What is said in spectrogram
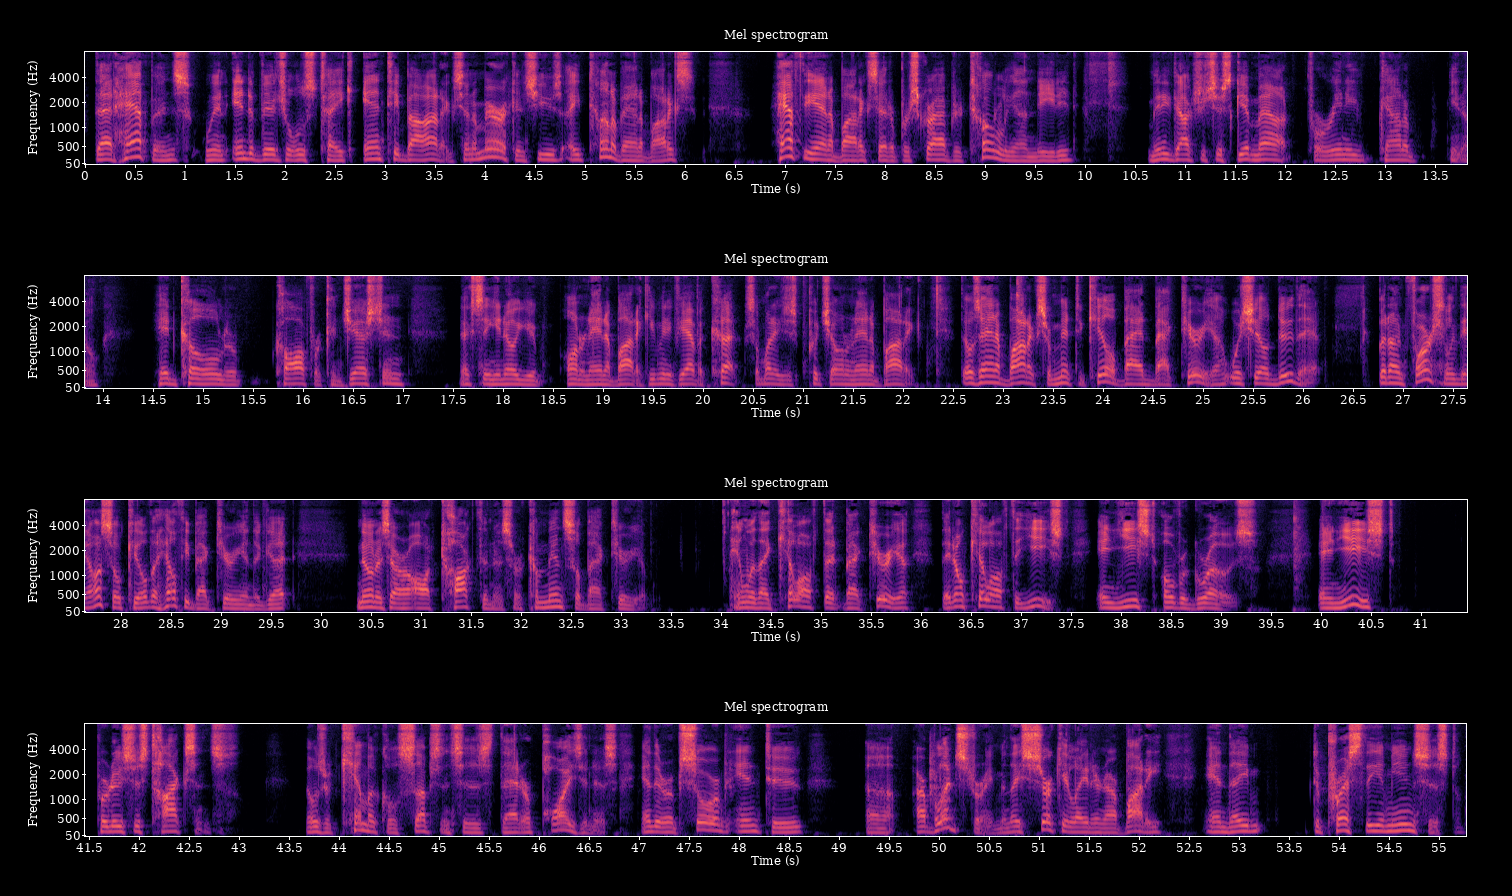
that happens when individuals take antibiotics, and Americans use a ton of antibiotics. Half the antibiotics that are prescribed are totally unneeded. Many doctors just give them out for any kind of, you know, head cold or cough or congestion. Next thing you know, you're on an antibiotic. Even if you have a cut, somebody just puts you on an antibiotic. Those antibiotics are meant to kill bad bacteria, which they'll do that. But unfortunately, they also kill the healthy bacteria in the gut known as our autochthonous or commensal bacteria. And when they kill off that bacteria, they don't kill off the yeast, and yeast overgrows. And yeast produces toxins. Those are chemical substances that are poisonous, and they're absorbed into uh, our bloodstream, and they circulate in our body, and they depress the immune system.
